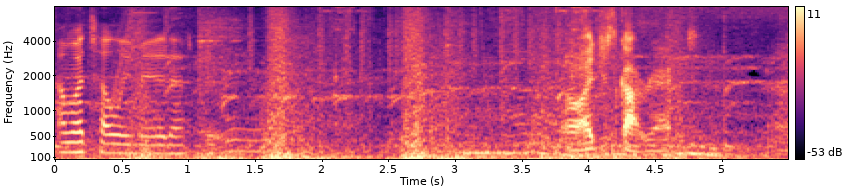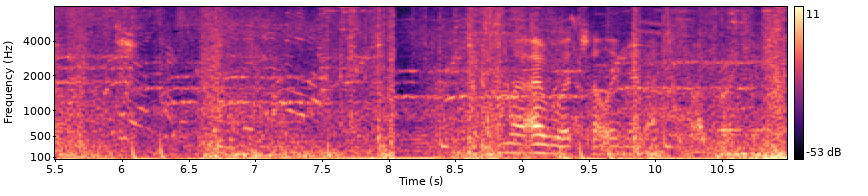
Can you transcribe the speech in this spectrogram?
I'm gonna tell him it after. Oh, I just got wrecked. I'm a, I would telling my basketball project.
